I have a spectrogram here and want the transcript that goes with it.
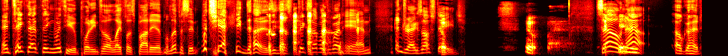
and take that thing with you, pointing to the lifeless body of Maleficent, which he actually does. He just picks up with one hand and drags off stage. No, So now, oh, go ahead.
